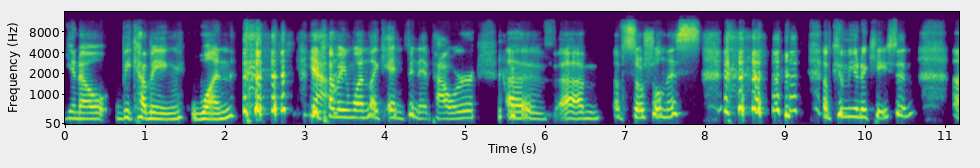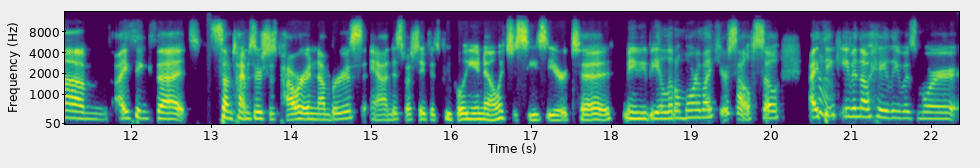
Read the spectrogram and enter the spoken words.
you know becoming one yeah. becoming one like infinite power of um of socialness of communication. Um i think that sometimes there's just power in numbers and especially if it's people you know it's just easier to maybe be a little more like yourself. So i think even though haley was more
